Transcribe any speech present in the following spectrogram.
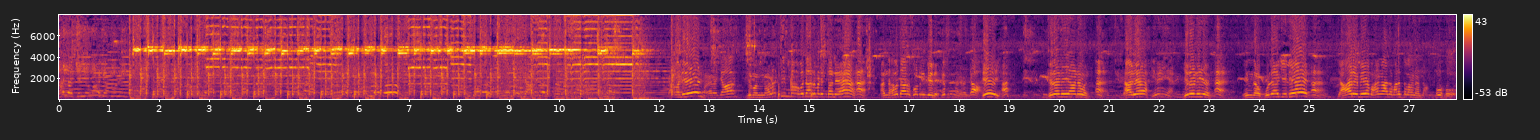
நல்ல சிங்கமாக தூணி. மகாராஜா. இவன் நரசிம்ம அவதாரம் எடுத்தானே. அந்த அவதாரம் சொல்றேன் கேளு. மகாராஜா? டேய் இரணையானவன். யாரு? இரணியன். இரணியன். இந்த உலகிலே. யாருமே வாங்காத வரத்தை வாங்கினான் ஓஹோ.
